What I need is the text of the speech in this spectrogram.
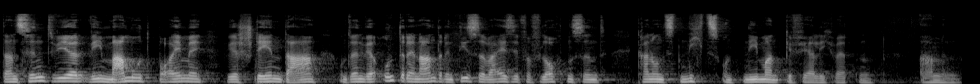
Dann sind wir wie Mammutbäume, wir stehen da und wenn wir untereinander in dieser Weise verflochten sind, kann uns nichts und niemand gefährlich werden. Amen.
